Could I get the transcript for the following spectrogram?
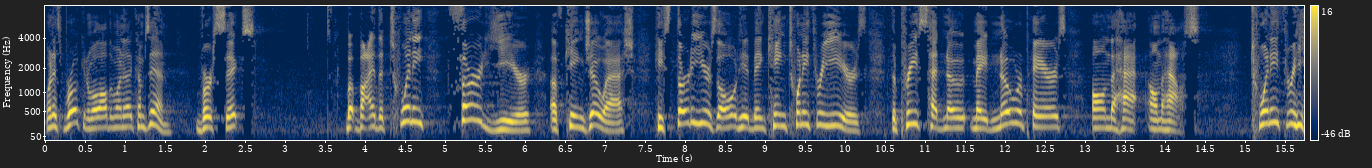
when it's broken with all the money that comes in. Verse 6 But by the 23rd year of King Joash, he's 30 years old, he had been king 23 years, the priests had no, made no repairs on the, ha- on the house. 23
